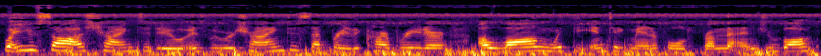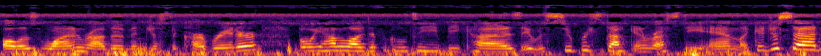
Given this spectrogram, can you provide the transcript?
what you saw us trying to do is we were trying to separate the carburetor along with the intake manifold from the engine block all as one rather than just the carburetor. But we had a lot of difficulty because it was super stuck and rusty and like I just said,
